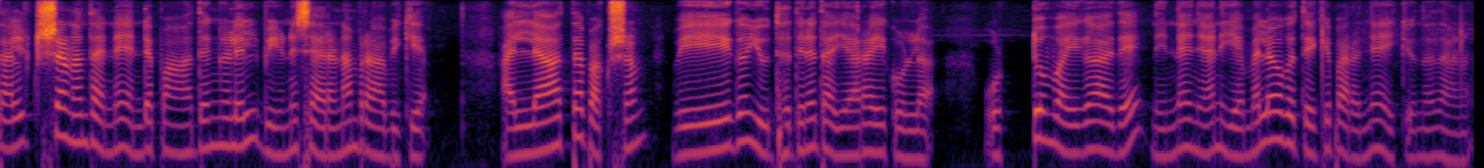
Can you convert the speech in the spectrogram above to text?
തൽക്ഷണം തന്നെ എന്റെ പാദങ്ങളിൽ വീണ് ശരണം പ്രാപിക്കുക. അല്ലാത്ത പക്ഷം വേഗം യുദ്ധത്തിന് തയ്യാറായിക്കൊള്ളുക. ഒട്ടും വൈകാതെ നിന്നെ ഞാൻ യമലോകത്തേക്ക് പറഞ്ഞയക്കുന്നതാണ്.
